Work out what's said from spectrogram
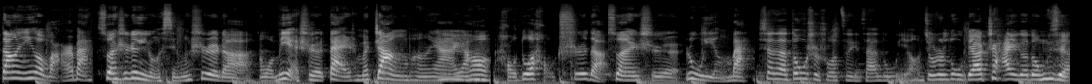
当一个玩儿吧，算是另一种形式的。我们也是带什么帐篷呀，然后好多好吃的，算是露。露营吧，现在都是说自己在露营，就是路边扎一个东西，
